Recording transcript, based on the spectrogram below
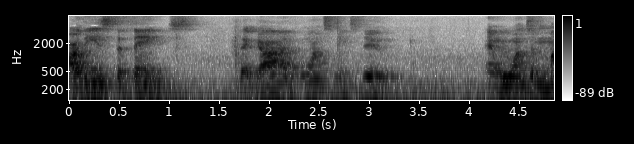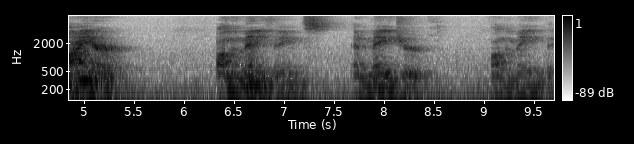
Are these the things that God wants me to do? And we want to minor on the many things and major on the main thing.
